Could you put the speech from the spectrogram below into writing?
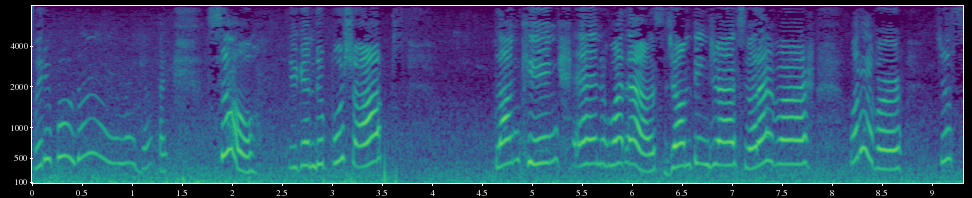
Beautiful day. Oh my God. So, you can do push-ups, planking, and what else? Jumping jacks, whatever. Whatever just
